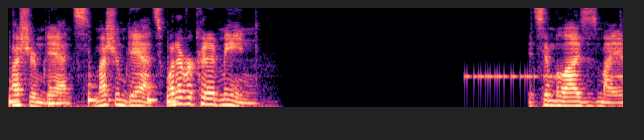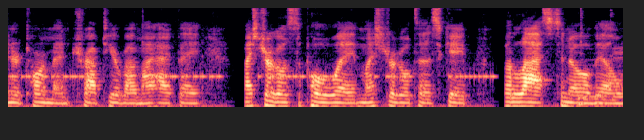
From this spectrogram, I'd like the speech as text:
Mushroom dance. Mushroom dance. Whatever could it mean? It symbolizes my inner torment, trapped here by my hyphae. My struggles to pull away, my struggle to escape, alas, to no avail.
